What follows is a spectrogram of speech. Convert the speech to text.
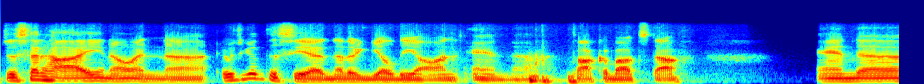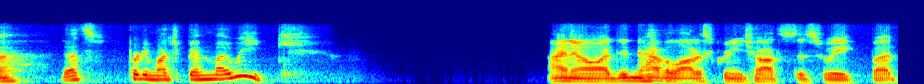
just said hi, you know, and uh, it was good to see another guildie on and uh, talk about stuff. And uh, that's pretty much been my week. I know I didn't have a lot of screenshots this week, but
